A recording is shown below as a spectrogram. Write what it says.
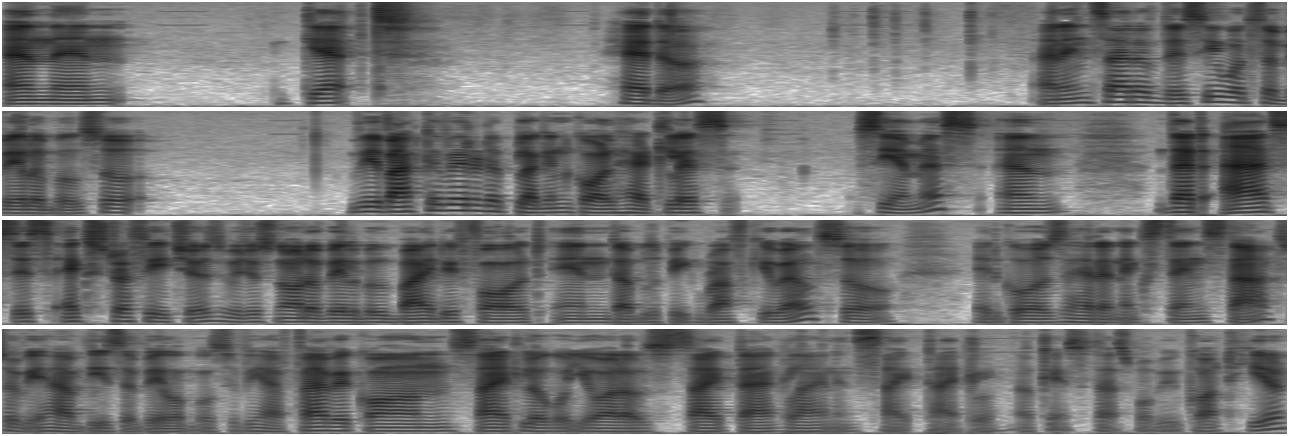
And then get header and inside of this see what's available. So we've activated a plugin called Headless CMS and that adds this extra features which is not available by default in WP GraphQL. So it goes ahead and extends that. So we have these available. So we have favicon site logo URL site tagline and site title. Okay so that's what we've got here.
